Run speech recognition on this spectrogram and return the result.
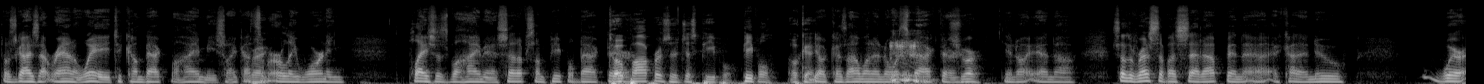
those guys that ran away to come back behind me. So I got some early warning places behind me. I set up some people back there Toe poppers or just people? people. Okay. You know, because I want to know what's back there. Sure. You know, and uh, so the rest of us set up, and uh, I kind of knew where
